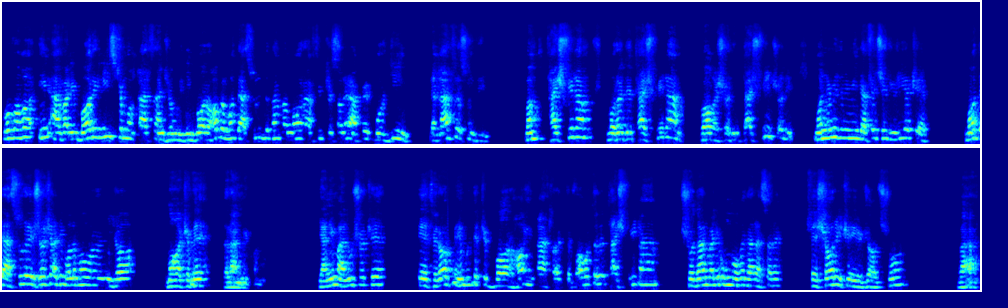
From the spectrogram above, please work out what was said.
گفت آقا این اولین باری نیست که ما قتل انجام میدیم. بارها به ما دستور دادن و ما رفتیم کسان رفته بردیم به قتل رسوندیم. من تشویقم مورد تشویقم واقع شدیم تشویق شدیم. ما نمی‌دونیم این دفعه چجوریه که ما دستور اجرا کردیم حالا ما اینجا محاکمه دارن می‌کنن. یعنی معلوم شد که اعتراف به بوده که بارها این قتل اتفاق افتاده تشویق هم شدن ولی اون موقع در اثر فشاری که ایجاد شد و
